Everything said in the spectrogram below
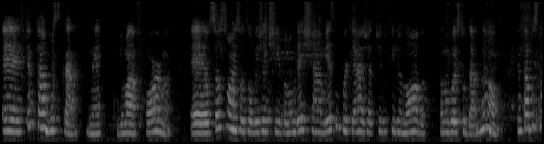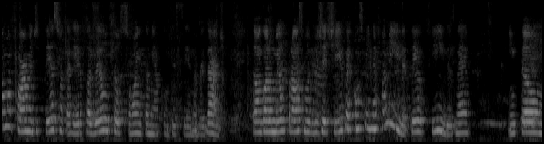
é, tentar buscar, né, de uma forma é, os seus sonhos, seus objetivos, não deixar, mesmo porque ah, já tive filho nova, eu não vou estudar. Não, tentar buscar uma forma de ter a sua carreira, fazer o teu sonho também acontecer, na é verdade. Então agora o meu próximo objetivo é construir minha família, ter filhos, né? Então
